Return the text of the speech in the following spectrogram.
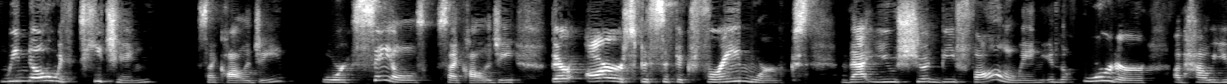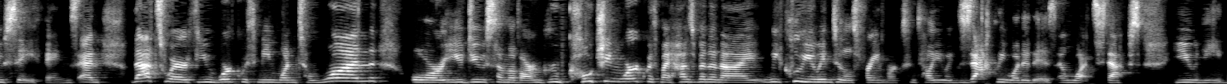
we know with teaching psychology or sales psychology, there are specific frameworks that you should be following in the order of how you say things. And that's where, if you work with me one to one or you do some of our group coaching work with my husband and I, we clue you into those frameworks and tell you exactly what it is and what steps you need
